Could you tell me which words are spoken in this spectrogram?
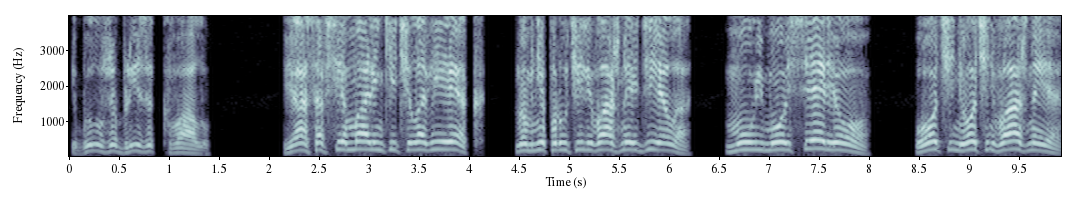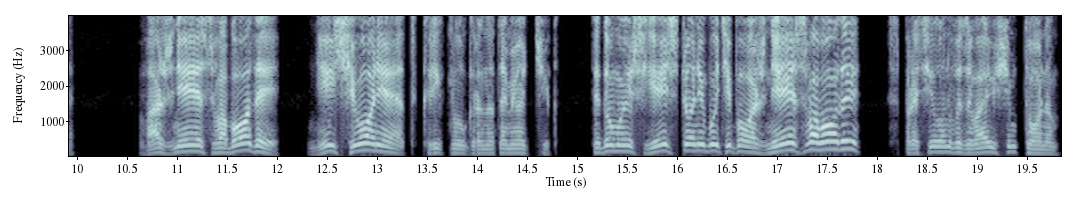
и был уже близок к валу. «Я совсем маленький человек, но мне поручили важное дело. Мой мой серио! Очень-очень важное!» «Важнее свободы ничего нет!» — крикнул гранатометчик. «Ты думаешь, есть что-нибудь и поважнее свободы?» — спросил он вызывающим тоном.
